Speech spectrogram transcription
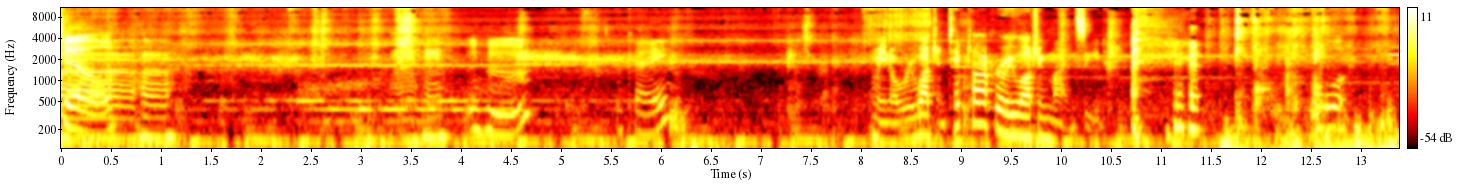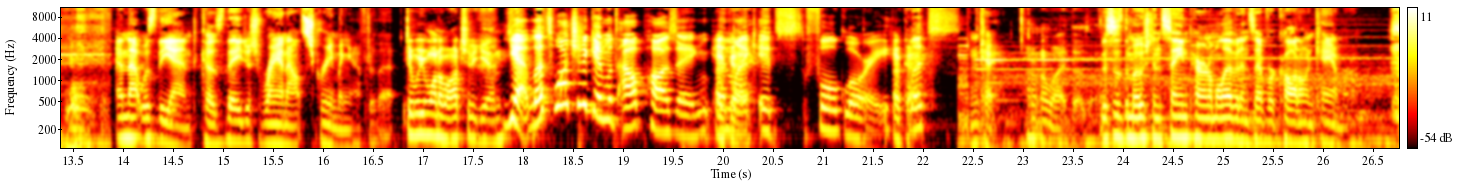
chill. Uh-huh. Mm-hmm. Okay. I mean, are we watching TikTok or are we watching Mindseed? And that was the end because they just ran out screaming after that. Do we want to watch it again? Yeah, let's watch it again without pausing and Okay. like its full glory. Okay. Let's Okay. I don't know why it does that. This is the most insane paranormal evidence ever caught on camera.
